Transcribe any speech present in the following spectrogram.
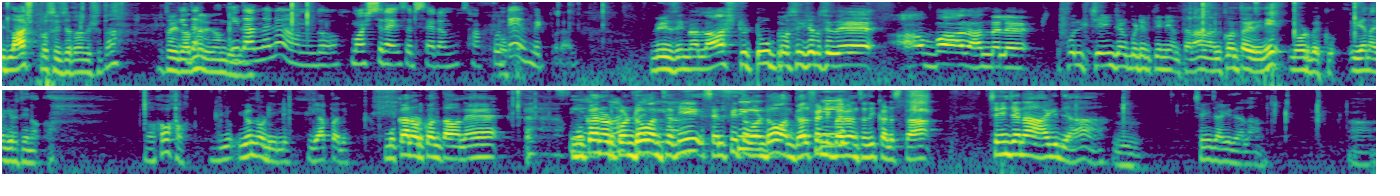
ಇದು ಲಾಸ್ಟ್ ಪ್ರೊಸೀಜರ್ ವಿಷತ ಅಥವಾ ಇದಾದ್ಮೇಲೆ ಇನ್ನೊಂದು ಇದೆ ಇದಾದ್ಮೇಲೆ ಒಂದು ಮಾಯ್ಶ್ಚರೈಸರ್ ಸೆರಮ್ ಹಾಕ್ಬಿಟ್ಟು ಬಿಟ್ಬಿಡೋದು. ವೇಸ್ ಇನ್ನು ಲಾಸ್ಟ್ ಟೂ ಪ್ರೊಸೀಜರ್ಸ್ ಇದೆ. ಹಬ್ಬ ಅದಾದಮೇಲೆ ಫುಲ್ ಚೇಂಜ್ ಆಗಿಬಿಟ್ಟಿರ್ತೀನಿ ಅಂತ ನಾನು ಅನ್ಕೊತಾ ಇದ್ದೀನಿ. ನೋಡಬೇಕು ಏನಾಗಿರ್ತೀನೋ. ಓಹೋ ಇವ್ ನೋಡಿ ಇಲ್ಲಿ ಗ್ಯಾಪಲ್ಲಿ ಮುಖ ನೋಡ್ಕೊಂತಾವನೆ. ಮುಖ ನೋಡ್ಕೊಂಡು ಒಂದ್ಸತಿ ಸೆಲ್ಫಿ ತಗೊಂಡು ಅವ್ನ ಗರ್ಲ್ ಫ್ರೆಂಡಿಗೆ ಬರೀ ಒಂದ್ಸತಿ ಕಳಿಸ್ತಾ. ಚೇಂಜ್ ಏನೋ ಆಗಿದೆಯಾ? ಹ್ಮ್. ಚೇಂಜ್ ಆಗಿದೆಯಲ್ಲ? ಹಾಂ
